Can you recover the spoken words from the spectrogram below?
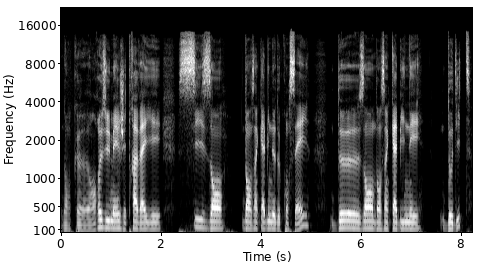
Donc, euh, en résumé, j'ai travaillé six ans dans un cabinet de conseil, deux ans dans un cabinet d'audit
